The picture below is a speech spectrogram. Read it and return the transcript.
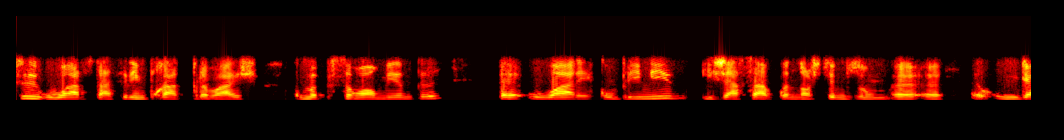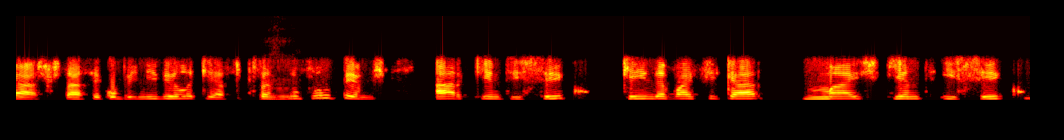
Se o ar está a ser empurrado para baixo, como a pressão aumenta, uh, o ar é comprimido e já sabe, quando nós temos um, uh, uh, um gás que está a ser comprimido, ele aquece. Portanto, uhum. no fundo, temos ar quente e seco que ainda vai ficar mais quente e seco,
